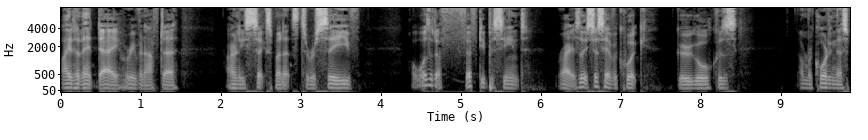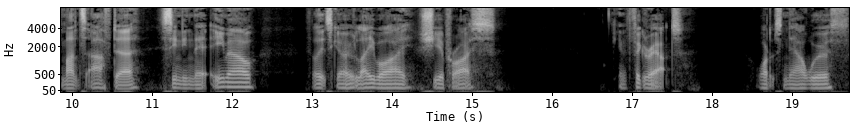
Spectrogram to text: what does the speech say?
later that day or even after only 6 minutes to receive what was it a 50% raise? Let's just have a quick Google because I'm recording this months after sending that email. So let's go Laybuy share price and figure out what it's now worth.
